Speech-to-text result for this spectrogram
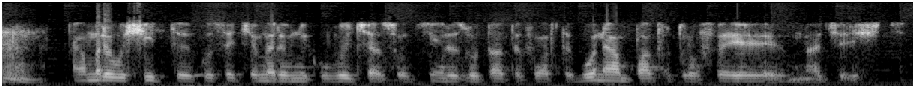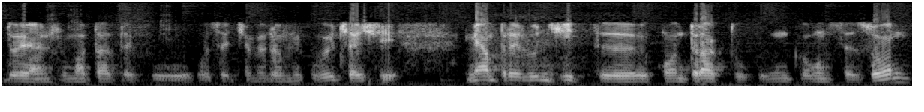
am reușit cu SCM Râmnicu Vâlcea să obțin rezultate foarte bune. Am patru trofee în acești doi ani jumătate cu, cu SCM Râmnicu Vâlcea și mi-am prelungit uh, contractul cu încă un sezon.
